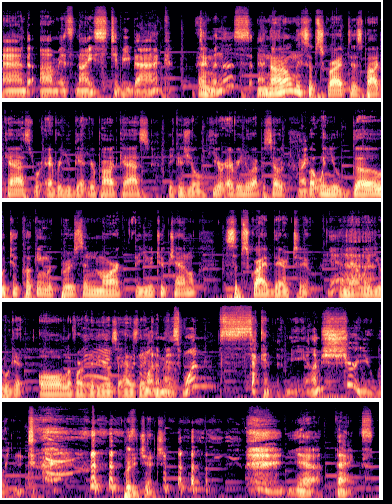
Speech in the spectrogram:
And um, it's nice to be back And doing this. And Not only subscribe to this podcast wherever you get your podcasts, because you'll hear every new episode, Right. but when you go to Cooking with Bruce and Mark, the YouTube channel, subscribe there too. And that way you will get all of our videos as they wouldn't want to come miss out. one second of me. I'm sure you wouldn't. Buttigieg. yeah, thanks.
